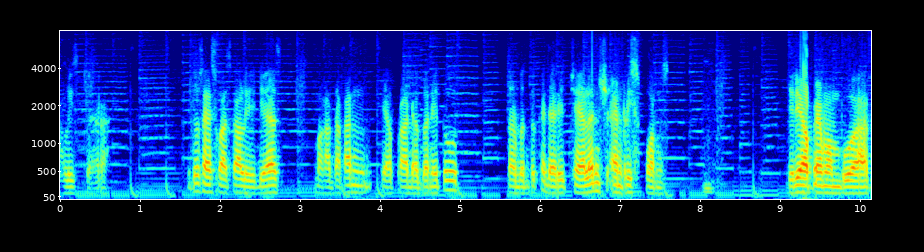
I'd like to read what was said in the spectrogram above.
ahli sejarah. Itu saya suka sekali. Dia mengatakan ya peradaban itu terbentuknya dari challenge and response. Jadi apa yang membuat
